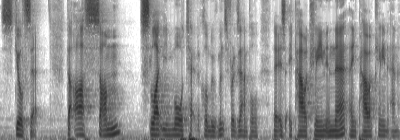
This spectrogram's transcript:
skill set. There are some slightly more technical movements. For example, there is a power clean in there, a power clean and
